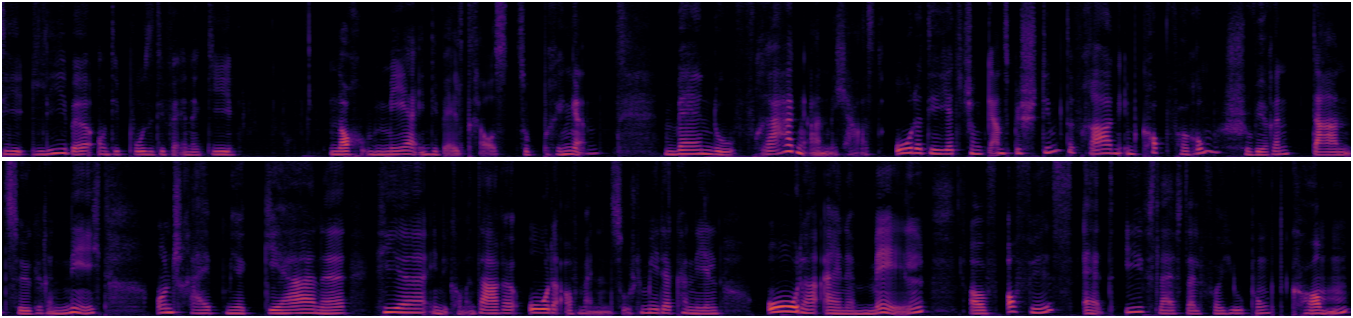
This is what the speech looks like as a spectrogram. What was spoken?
die Liebe und die positive Energie noch mehr in die Welt rauszubringen. Wenn du Fragen an mich hast oder dir jetzt schon ganz bestimmte Fragen im Kopf herumschwirren, dann zögere nicht und schreib mir gerne hier in die Kommentare oder auf meinen Social Media Kanälen oder eine Mail auf office at eveslifestyleforyou.com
